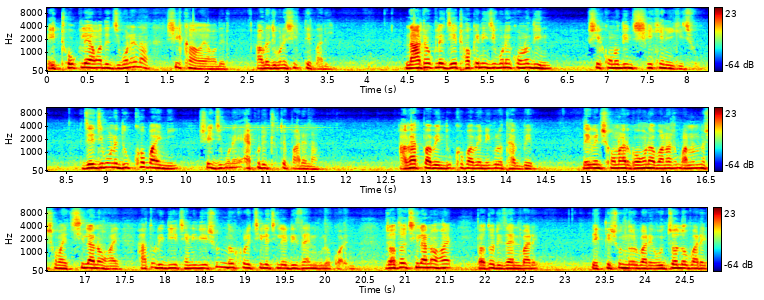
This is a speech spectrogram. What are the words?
এই ঠকলে আমাদের জীবনে না শিক্ষা হয় আমাদের, আমরা জীবনে শিখতে পারি। না ঠকলে যে ঠকেনি জীবনে কোনো দিন সে কোনো দিন শেখেনি কিছু। যে জীবনে দুঃখ পায়নি সেই জীবনে অ্যাকুরেট হতে পারে না। আঘাত পাবেন, দুঃখ পাবেন, এগুলো থাকবে। দেখবেন সোনার গহনা বানা, বানানোর সময় ছিলানো হয়, হাতুড়ি দিয়ে, ছেনি দিয়ে সুন্দর করে ছিলে ছিলে ডিজাইনগুলো করেন। যত ছিলানো হয় তত ডিজাইন বাড়ে, দেখতে সুন্দর বাড়ে, উজ্জ্বলও বাড়ে।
